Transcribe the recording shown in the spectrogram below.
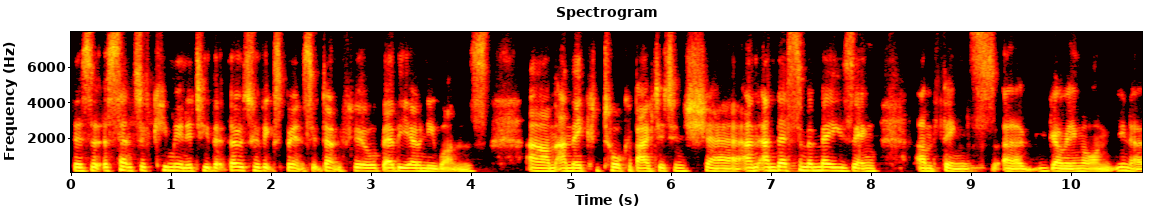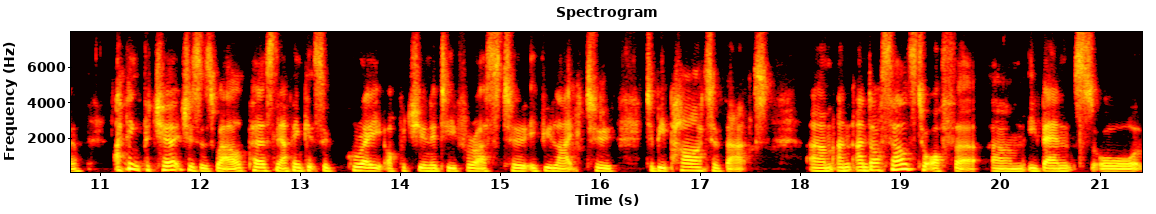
there's a, a sense of community that those who have experienced it don't feel they're the only ones, um, and they can talk about it and share. And and there's some amazing um, things uh, going on. You know, I think for churches as well. Personally, I think it's a great opportunity for us to if you like, to to be part of that. Um, and, and ourselves to offer um, events or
